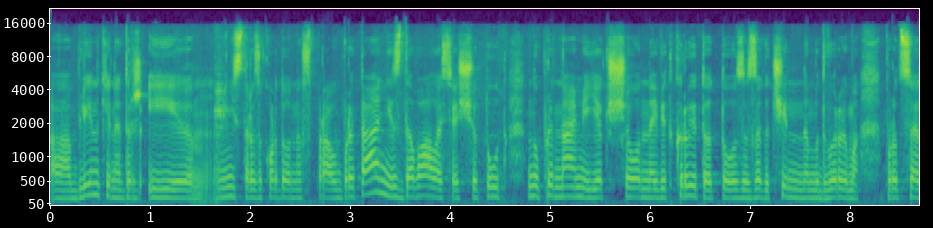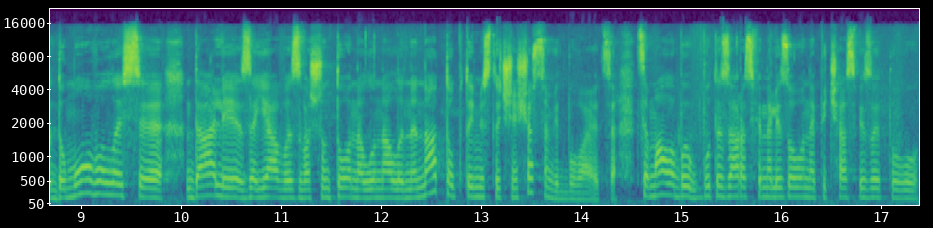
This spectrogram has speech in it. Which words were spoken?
е, Блінкен і міністр закордонних справ Британії, здавалося, що тут, ну принаймні, якщо не відкрито, то за зачиненими дверима про це домовились. Е, Далі заяви з Вашингтона лунали не надто оптимістичні. Що з цим відбувається? Це мало би бути зараз фіналізовано під час візиту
